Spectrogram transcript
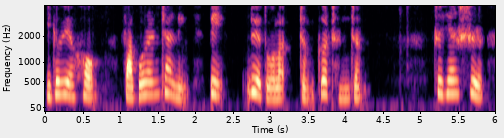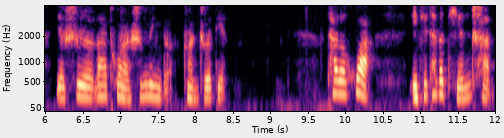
一个月后，法国人占领并掠夺了整个城镇。这件事也是拉图尔生命的转折点。他的画。以及他的田产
